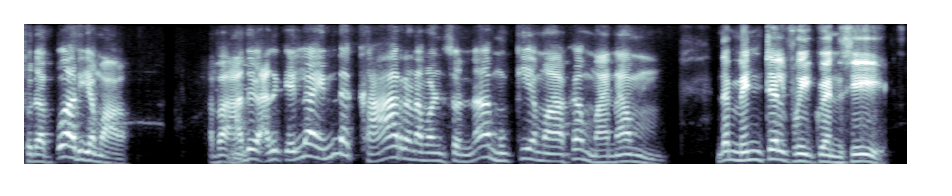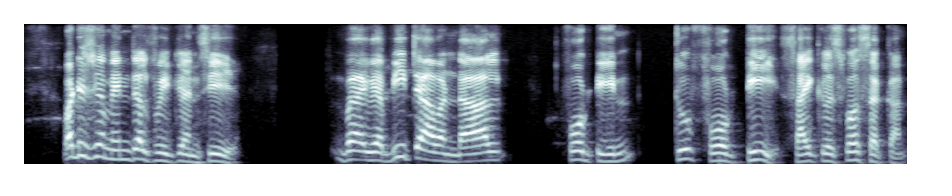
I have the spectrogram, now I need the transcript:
சுரப்பு அதிகமாகும். அப்ப அது அதுக்கு எல்லாம் என்ன காரணம்னு சொன்னா முக்கியமாக மனம். இந்த mental frequency what is your mental frequency beta வந்தால் fourteen to forty cycles per second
